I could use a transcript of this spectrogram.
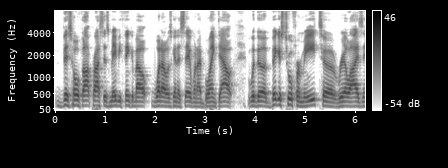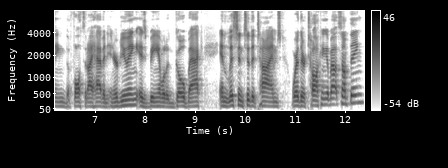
this whole thought process made me think about what I was going to say when I blanked out. With the biggest tool for me to realizing the faults that I have in interviewing is being able to go back and listen to the times where they're talking about something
